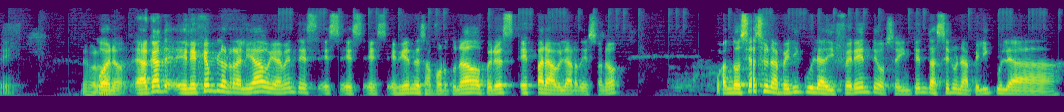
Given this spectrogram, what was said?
Sí. es verdad. Bueno, acá te- el ejemplo en realidad obviamente es, es- es- es- es bien desafortunado, pero es, es para hablar de eso, ¿no? Cuando se hace una película diferente o se intenta hacer una película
